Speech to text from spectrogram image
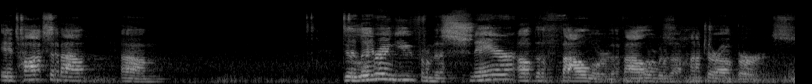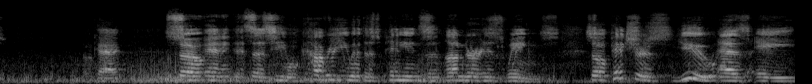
It talks about um, delivering you from the snare of the fowler. The fowler was a hunter of birds. Okay? So, and it says he will cover you with his pinions and under his wings. So it pictures you as a,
